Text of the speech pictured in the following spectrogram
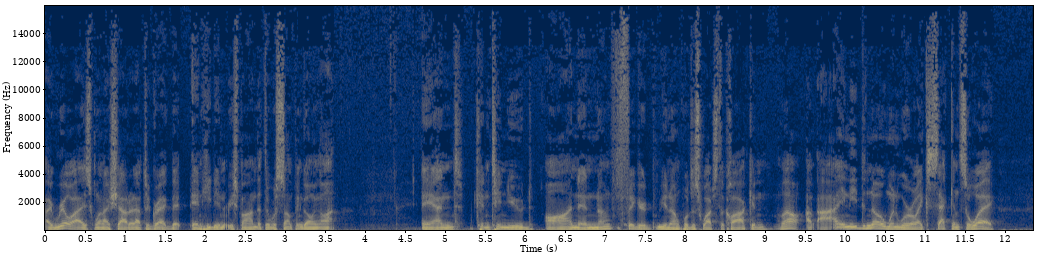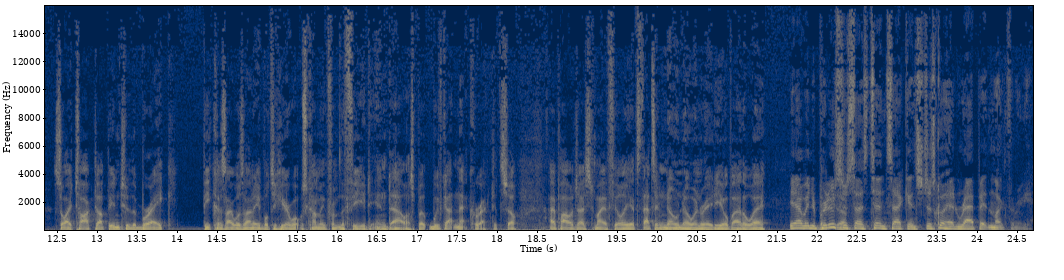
I realized when I shouted out to Greg that and he didn't respond that there was something going on, and continued on and I figured you know we'll just watch the clock and well I, I need to know when we're like seconds away, so I talked up into the break because I was unable to hear what was coming from the feed in Dallas. But we've gotten that corrected. So I apologize to my affiliates. That's a no no in radio, by the way. Yeah, when your But, producer uh, says 10 seconds, just go ahead and wrap it in like three.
